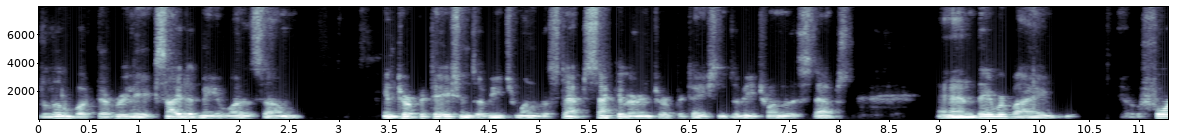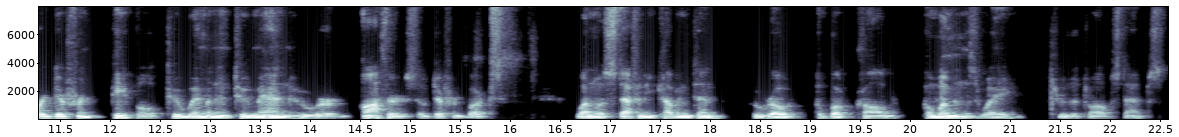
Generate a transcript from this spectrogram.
the little book that really excited me was um, interpretations of each one of the steps, secular interpretations of each one of the steps. And they were by four different people, two women and two men who were authors of different books. One was Stephanie Covington, who wrote a book called A Woman's Way Through the 12 Steps.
